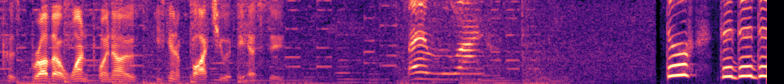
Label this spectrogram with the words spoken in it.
because Brother 1.0, he's going to bite you if he has to. Bye everyone. Do do do do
